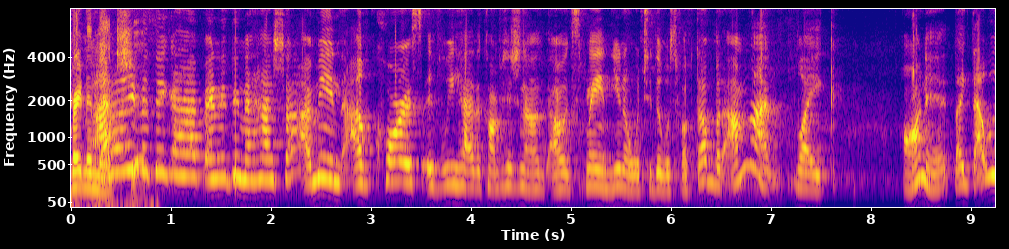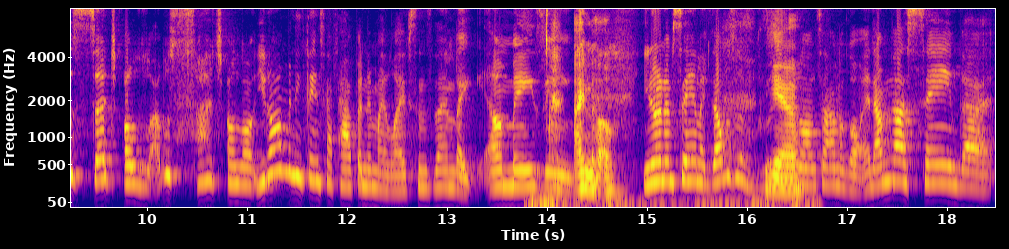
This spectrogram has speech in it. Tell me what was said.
right in that I don't shit. even think I have anything to hash out. I mean, of course, if we had the conversation, I'll, I'll explain. You know what you did was fucked up, but I'm not like on it. Like that was such a that was such a long. You know how many things have happened in my life since then? Like amazing. I know. You know what I'm saying? Like that was a really Yeah. long time ago. And I'm not saying that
